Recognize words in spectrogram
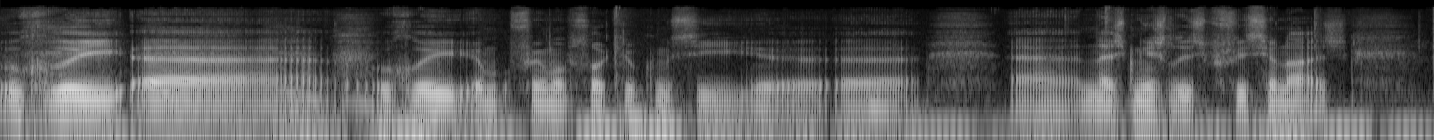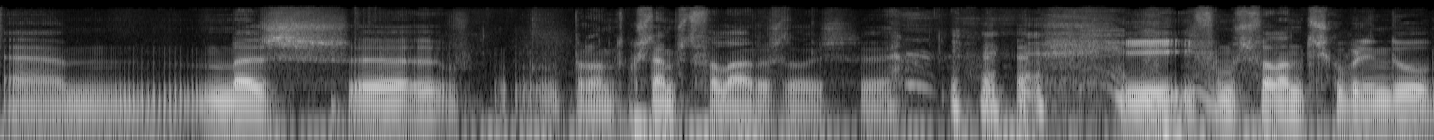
o Rui, uh, o Rui foi uma pessoa que eu conheci uh, uh, nas minhas lides profissionais, mas pronto, gostamos de falar os dois. e, e, fomos falando, descobrindo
